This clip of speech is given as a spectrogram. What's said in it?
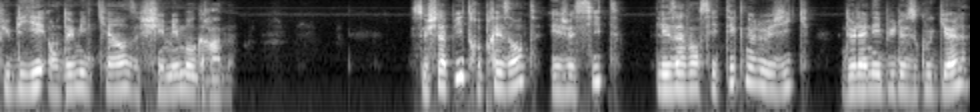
publié en 2015 chez Mémogramme. Ce chapitre présente, et je cite, les avancées technologiques de la nébuleuse Google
